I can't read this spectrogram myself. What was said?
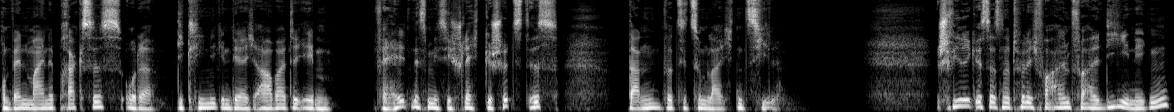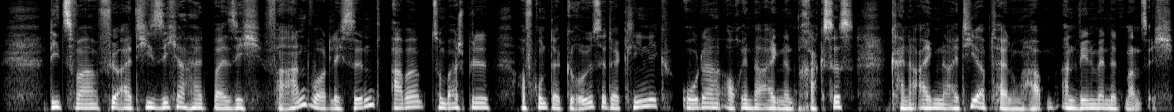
Und wenn meine Praxis oder die Klinik, in der ich arbeite, eben verhältnismäßig schlecht geschützt ist, dann wird sie zum leichten Ziel. Schwierig ist das natürlich vor allem für all diejenigen, die zwar für IT-Sicherheit bei sich verantwortlich sind, aber zum Beispiel aufgrund der Größe der Klinik oder auch in der eigenen Praxis keine eigene IT-Abteilung haben. An wen wendet man sich?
